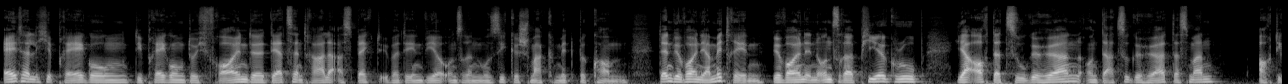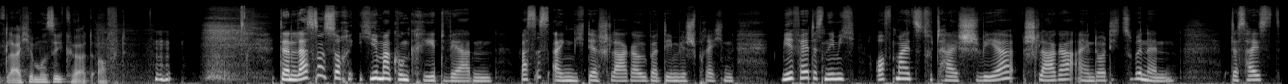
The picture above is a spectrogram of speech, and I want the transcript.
elterliche Prägung, die Prägung durch Freunde der zentrale Aspekt, über den wir unseren Musikgeschmack mitbekommen. Denn wir wollen ja mitreden. Wir wollen in unserer Peer Group ja auch dazugehören und dazu gehört, dass man auch die gleiche Musik hört oft. Dann lass uns doch hier mal konkret werden. Was ist eigentlich der Schlager, über den wir sprechen? Mir fällt es nämlich oftmals total schwer, Schlager eindeutig zu benennen. Das heißt,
